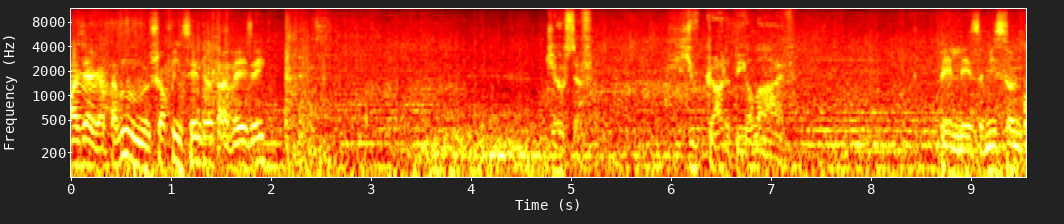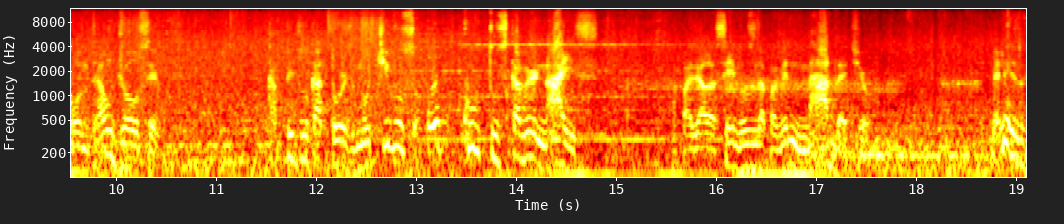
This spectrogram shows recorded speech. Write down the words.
Rapaziada, já tava no shopping center outra vez, hein? Joseph, you've got to be alive. Beleza, missão encontrar o Joseph. Capítulo 14, motivos ocultos cavernais. Rapaziada, sem luz não dá pra ver nada, tio. Beleza.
